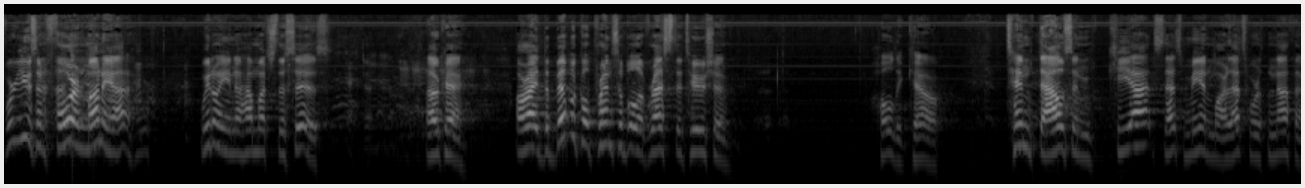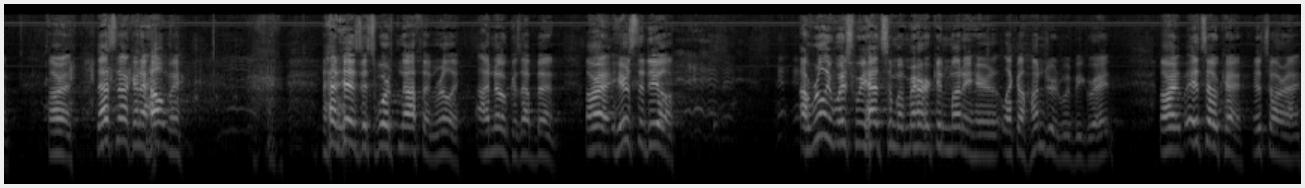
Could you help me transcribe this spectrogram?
we're using foreign money. I, we don't even know how much this is. Okay. All right. The biblical principle of restitution. Holy cow. 10,000 kyats? That's Myanmar. That's worth nothing. All right. That's not going to help me. that is. It's worth nothing, really. I know because I've been. All right. Here's the deal. I really wish we had some American money here. Like a hundred would be great. All right, it's okay. It's all right.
